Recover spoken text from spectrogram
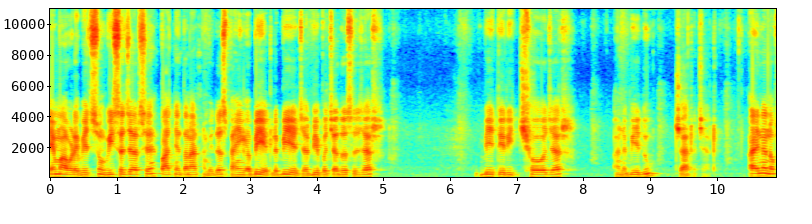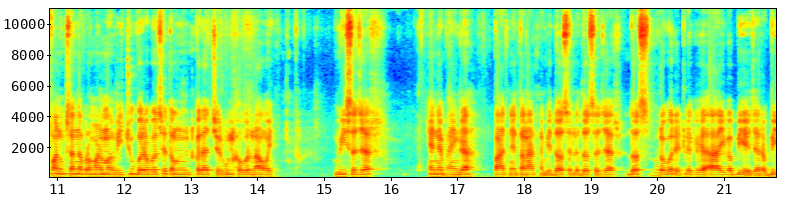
એમાં આપણે વેચશું વીસ હજાર છે. પાંચને ત્રણ આઠને બે, દસ ભાંગ્યા બે, એટલે બે હજાર. બે પચાસ દસ હજાર. બે તેરી છ હજાર. અને બે દુ ચાર હજાર. આ એના નફા નુકસાનના પ્રમાણમાં વેચવું બરાબર છે? તમને કદાચ રૂલ ખબર ના હોય. વીસ હજાર, એને ભાંગા પાંચ ને ત્રણ આઠ ને બે દસ, એટલે દસ હજાર દસ, બરાબર? એટલે કે આ આવ્યા બે હજાર. બે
